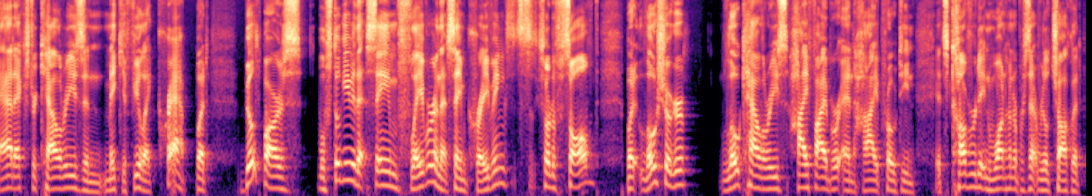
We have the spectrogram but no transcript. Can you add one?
add extra calories and make you feel like crap. But built bars will still give you that same flavor and that same craving sort of solved, but low sugar, low calories, high fiber, and high protein. It's covered in 100% real chocolate.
